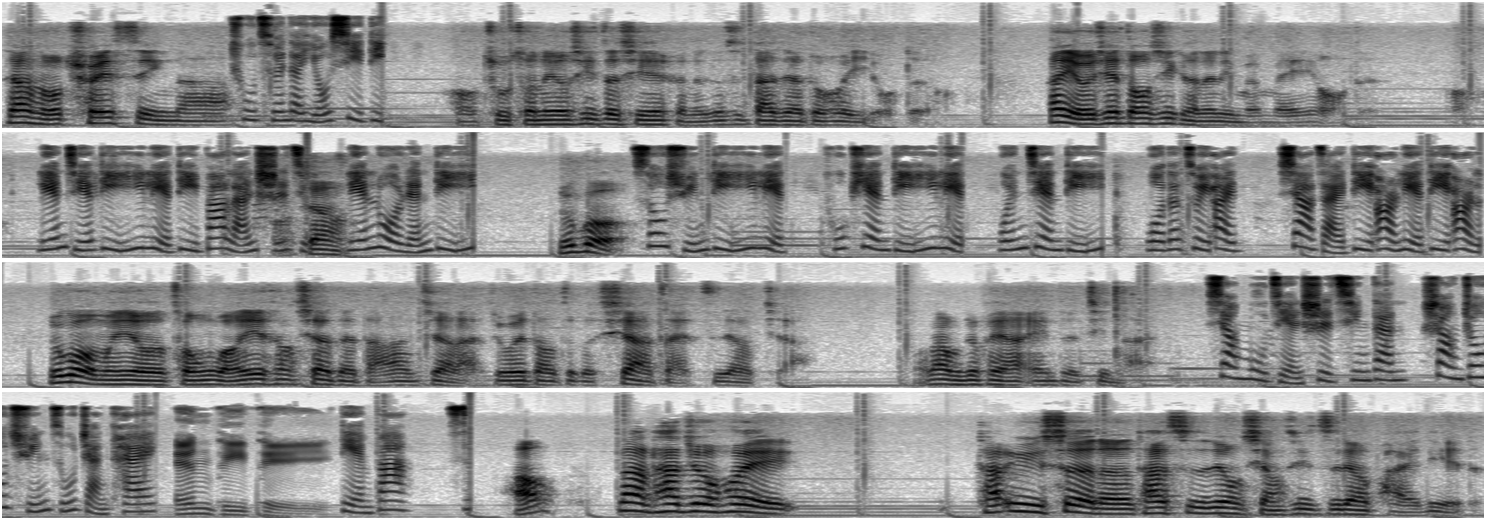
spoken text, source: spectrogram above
像什么 Tracing 啊，储存的游戏地。哦，储存的游戏这些可能就是大家都会有的。哦。那有一些东西可能你们没有的。哦。连接第一列第八栏十九联络人第一如果搜寻第一列图片第一列文件第一我的最爱下载第二列第二如果我们有从网页上下载答案下来，就会到这个下载资料夹，哦那我们就可以按 Enter 进来。项目检视清单上周群组展开 NPP 点八四好，那它就会，它预设呢，它是用详细资料排列的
